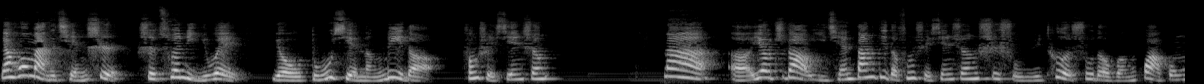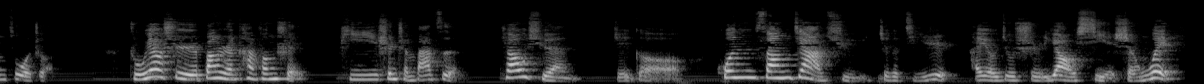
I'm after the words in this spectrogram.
杨洪满的前世是村里一位有读写能力的风水先生。那呃，要知道以前当地的风水先生是属于特殊的文化工作者，主要是帮人看风水、批生辰八字、挑选这个婚丧嫁娶这个吉日，还有就是要写神位。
